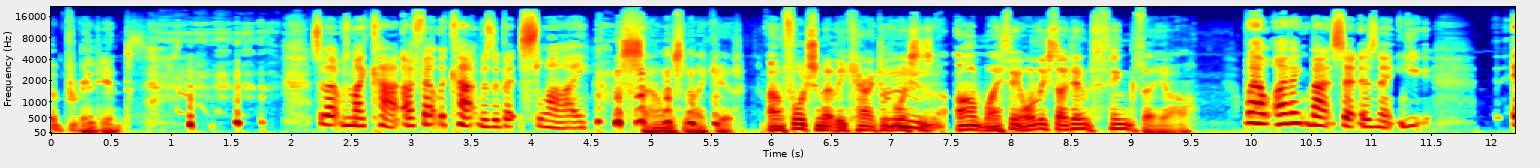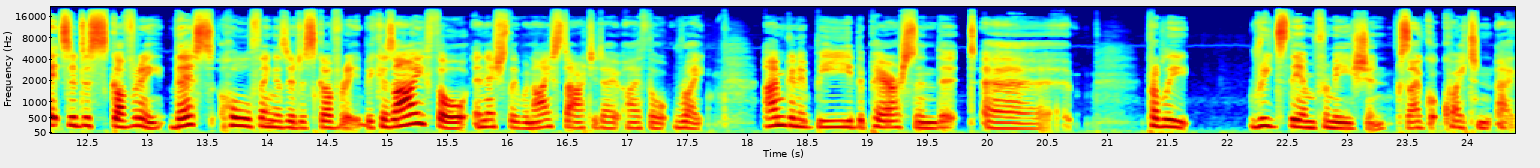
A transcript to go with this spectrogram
Brilliant. So that was my cat. I felt the cat was a bit sly. Sounds like it. Unfortunately, character hmm. voices mm. aren't my thing, or at least I don't think they are. Well, I think that's it, isn't it? You, it's a discovery. This whole thing is a discovery because I thought initially when I started out, I thought, right, I'm going to be the person that uh, probably reads the information because I've got quite an, I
